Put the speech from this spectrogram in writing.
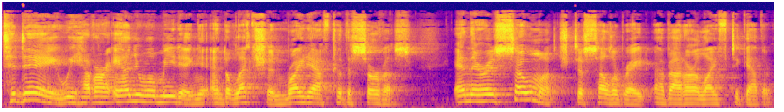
Today, we have our annual meeting and election right after the service, and there is so much to celebrate about our life together.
